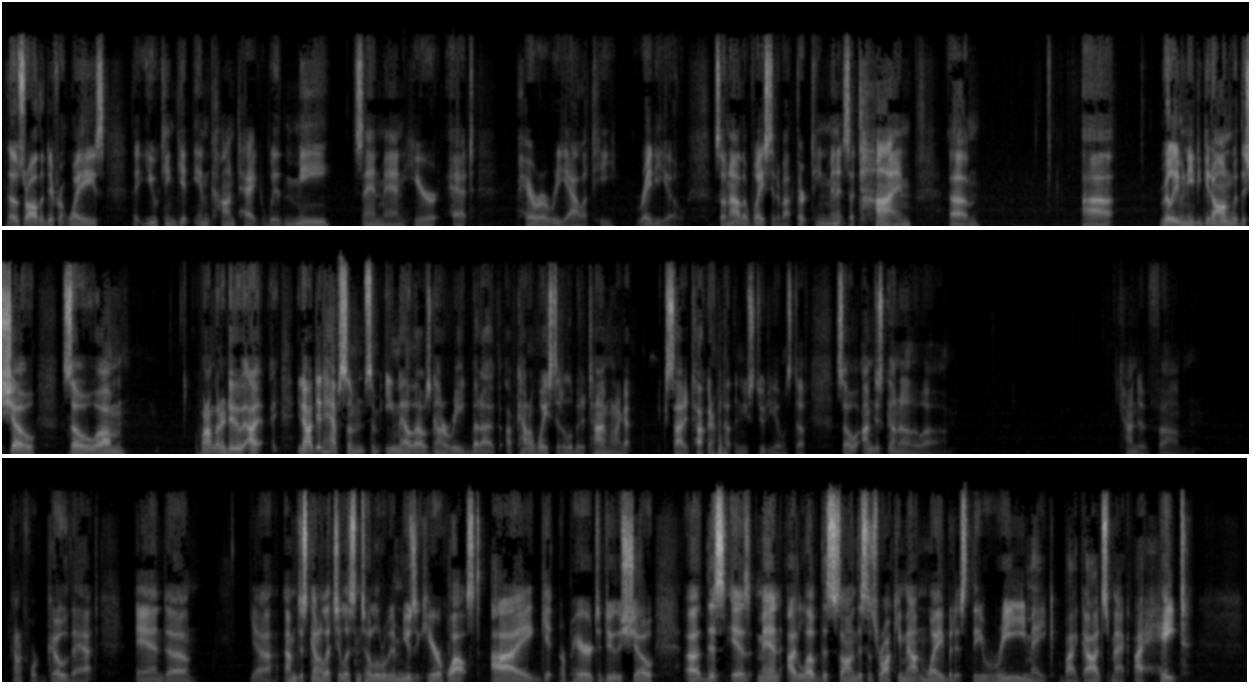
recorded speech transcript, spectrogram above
those are all the different ways that you can get in contact with me, Sandman, here at Parareality Radio. So now they've wasted about 13 minutes of time. Um, really, we need to get on with the show. So, um, what I'm going to do, I, you know, I did have some some email that I was going to read, but I've I've kind of wasted a little bit of time when I got excited talking about the new studio and stuff. So I'm just to. Uh, kind of um, kind of forego that. And uh, yeah, I'm just to let you listen to a little bit of music here whilst I get prepared to do the show. Uh, this is, man, I love this song. This is Rocky Mountain Way, but it's the remake by Godsmack. I hate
